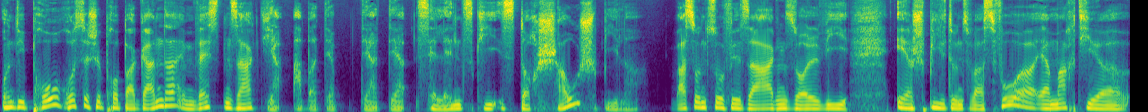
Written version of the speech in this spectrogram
und die pro-russische Propaganda im Westen sagt, ja, aber der, der, der Zelensky ist doch Schauspieler. Was uns so viel sagen soll wie, er spielt uns was vor, er macht hier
